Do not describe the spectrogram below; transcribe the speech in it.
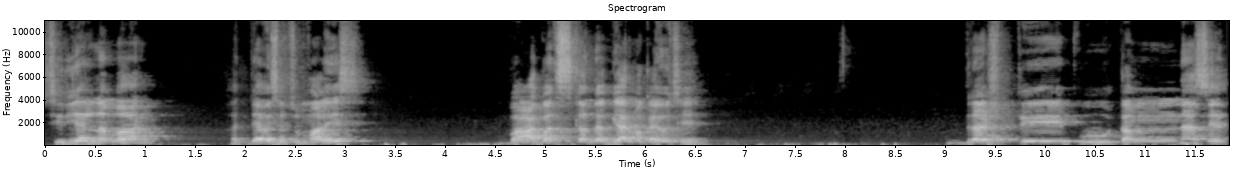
સિરિયલ નંબર સત્યાવીસો ચુમ્માલીસ ભાગવત સ્કંદ અગિયારમાં કહ્યું છે? દ્રષ્ટિપૂતમ નસિત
